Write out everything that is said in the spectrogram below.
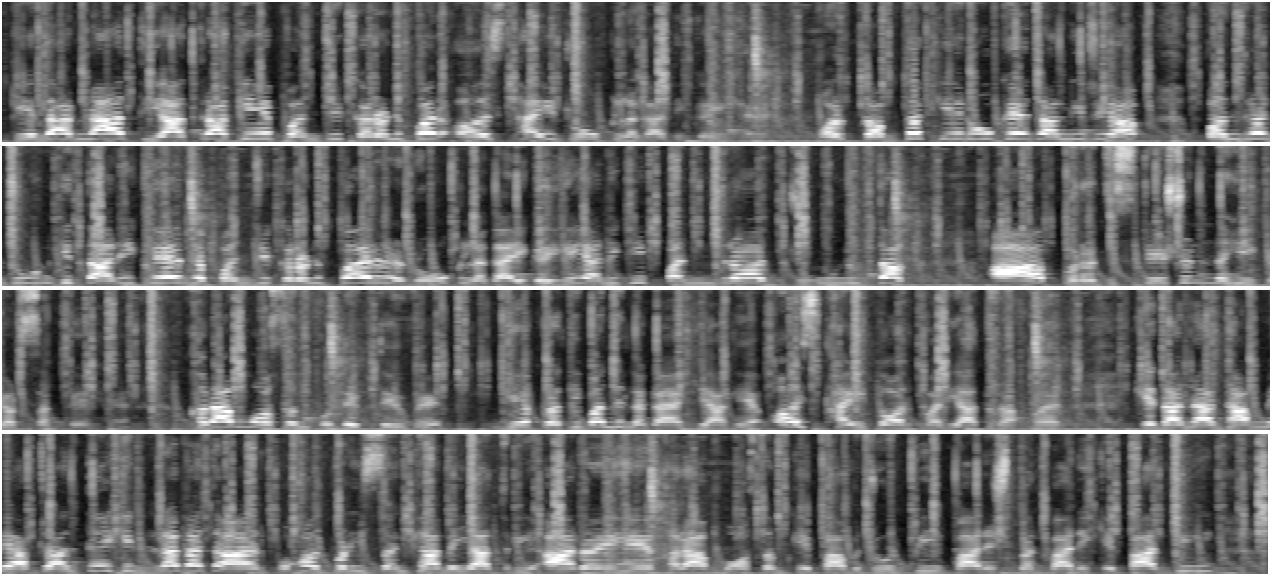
केदारनाथ यात्रा के पंजीकरण पर अस्थायी रोक लगा दी गई है। और कब तक ये रोक है जान लीजिए आप? 15 जून की तारीख है जब पंजीकरण पर रोक लगाई गई है, यानी कि 15 जून तक आप रजिस्ट्रेशन नहीं कर सकते हैं। खराब मौसम को देखते हुए ये प्रतिबंध लगाया गया है अस्थायी तौर पर यात्रा पर। केदारनाथ धाम में आप जानते हैं कि लगातार बहुत बड़ी संख्या में यात्री आ रहे हैं। खराब मौसम के बावजूद भी बारिश, बर्फबारी के बाद भी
